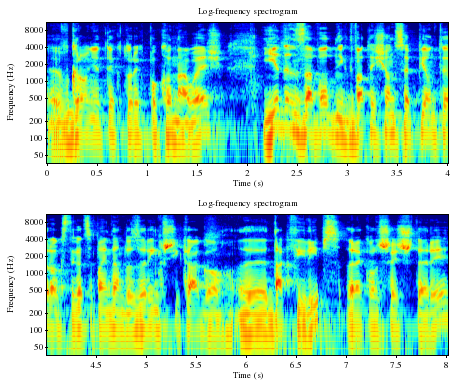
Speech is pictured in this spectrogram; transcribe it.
w gronie tych, których pokonałeś. Jeden zawodnik, 2005 rok, z tego co pamiętam, to jest Ring Chicago, y, Doug Phillips, rekord 6-4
